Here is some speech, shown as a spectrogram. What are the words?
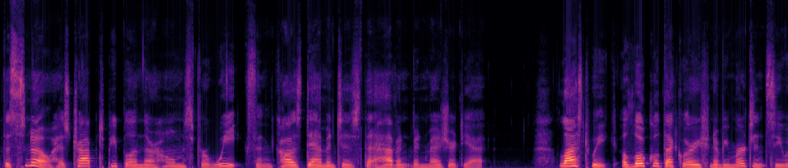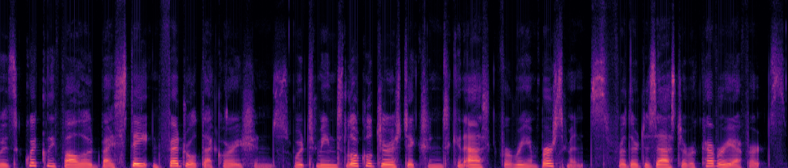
The snow has trapped people in their homes for weeks and caused damages that haven't been measured yet. Last week, a local declaration of emergency was quickly followed by state and federal declarations, which means local jurisdictions can ask for reimbursements for their disaster recovery efforts.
